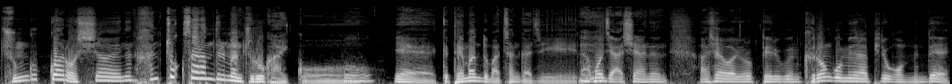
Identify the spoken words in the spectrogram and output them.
중국과 러시아에는 한쪽 사람들만 주로 가 있고, 오. 예, 그 대만도 마찬가지. 나머지 아시아는 아시아와 유럽 대륙은 그런 고민을 할 필요가 없는데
